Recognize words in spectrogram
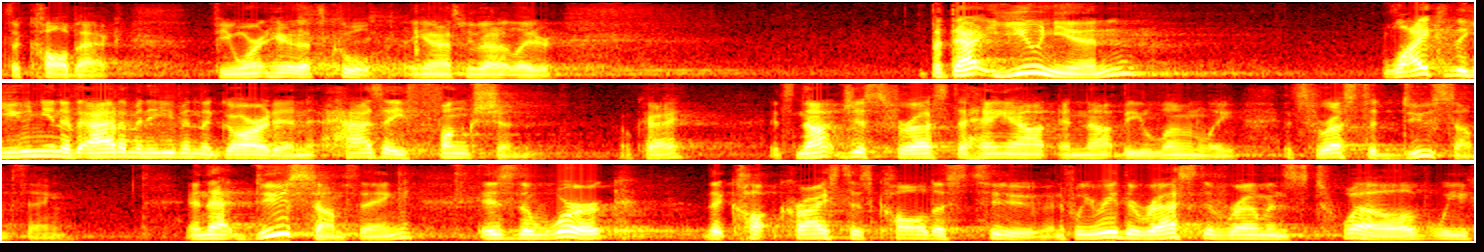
it's a callback. If you weren't here, that's cool. You can ask me about it later. But that union, like the union of Adam and Eve in the garden, has a function, okay? It's not just for us to hang out and not be lonely, it's for us to do something. And that do something is the work that Christ has called us to. And if we read the rest of Romans 12, we,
